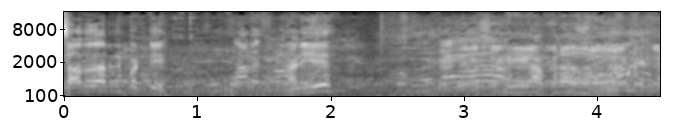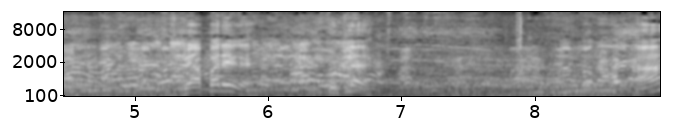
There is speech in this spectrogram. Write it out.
सात हजारनी पट्टी. आणि हे? अकरा हजार व्यापारी आहे काय? कुठलं हा?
